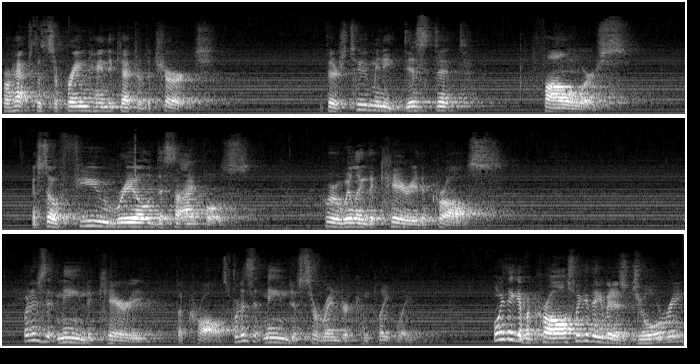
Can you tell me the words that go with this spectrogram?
Perhaps the supreme handicap of the church, if there's too many distant followers and so few real disciples who are willing to carry the cross. What does it mean to carry the cross? What does it mean to surrender completely? When we think of a cross, we can think of it as jewelry,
